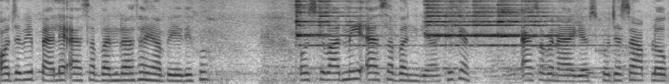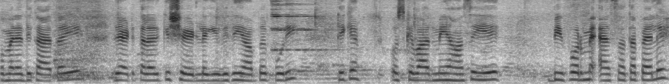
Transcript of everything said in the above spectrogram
और जब ये पहले ऐसा बन रहा था यहाँ पे ये देखो और उसके बाद में ये ऐसा बन गया ठीक है? ऐसा बनाया गया इसको जैसे आप लोगों को मैंने दिखाया था, ये रेड कलर की शेड लगी हुई थी यहाँ पर पूरी, ठीक है? उसके बाद में यहाँ से ये बिफोर में ऐसा था पहले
